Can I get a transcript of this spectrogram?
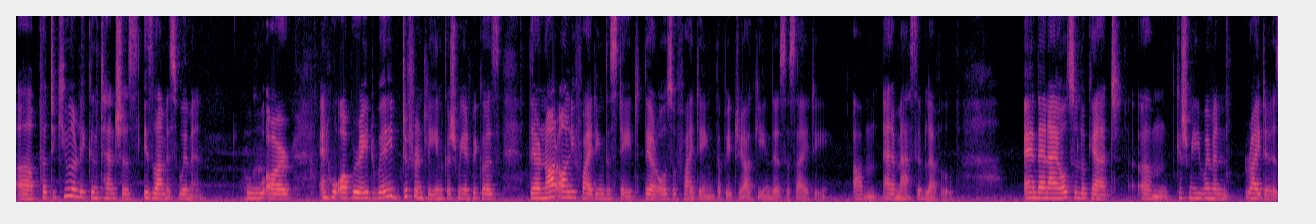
uh, particularly contentious islamist women who Okay. are and who operate very differently in kashmir because they are not only fighting the state they are also fighting the patriarchy in their society um, at a massive level and then I also look at um, Kashmiri women writers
